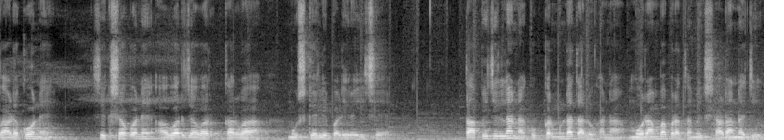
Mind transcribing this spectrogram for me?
બાળકોને, શિક્ષકોને અવર જવર કરવા મુશ્કેલી પડી રહી છે. તાપી જિલ્લાના કુકરમુંડા તાલુકાના મોરાંબા પ્રાથમિક શાળા નજીક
